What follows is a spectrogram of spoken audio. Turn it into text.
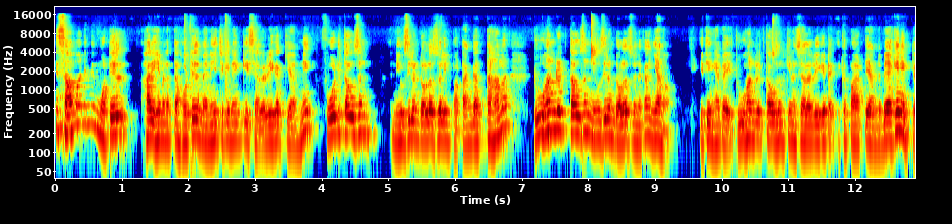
ඉතින් සාමාන්‍යයෙන් මේ මොටෙල් හරි එහෙම නැත්නම් හොටෙල් මැනේජර් කෙනෙක්ගේ සැලරි එකක් කියන්නේ 40000 නිව්සීලන්ඩ් ඩොලර්ස් වලින් පටන් ගත්තාම 200000 නිව්සීලන්ඩ් ඩොලර්ස් වෙනකන් යනවා. ඉතින් හැබැයි 200,000 කියන සැලරි එකට එකපාරට යන්න බෑ කෙනෙක්ට.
